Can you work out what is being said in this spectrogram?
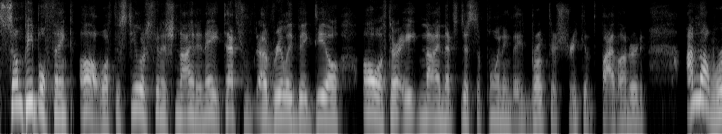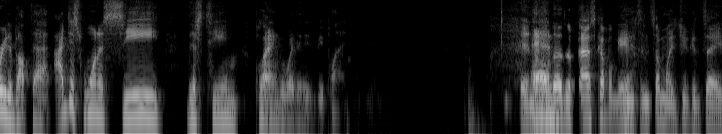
some people think, oh, well, if the Steelers finish nine and eight, that's a really big deal. Oh, if they're eight and nine, that's disappointing. They broke their streak of 500. I'm not worried about that. I just want to see this team playing the way they need to be playing. And, And- although the past couple games, in some ways, you could say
